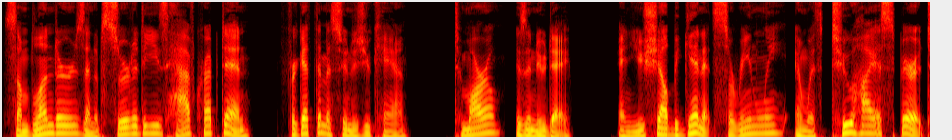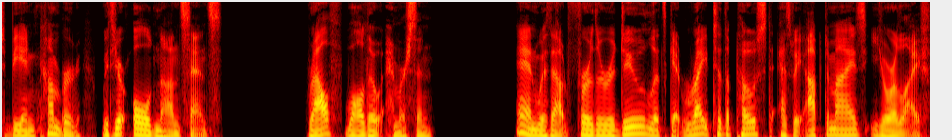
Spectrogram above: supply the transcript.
Some blunders and absurdities have crept in. Forget them as soon as you can. Tomorrow is a new day, and you shall begin it serenely and with too high a spirit to be encumbered with your old nonsense. Ralph Waldo Emerson. And without further ado, let's get right to the post as we optimize your life.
